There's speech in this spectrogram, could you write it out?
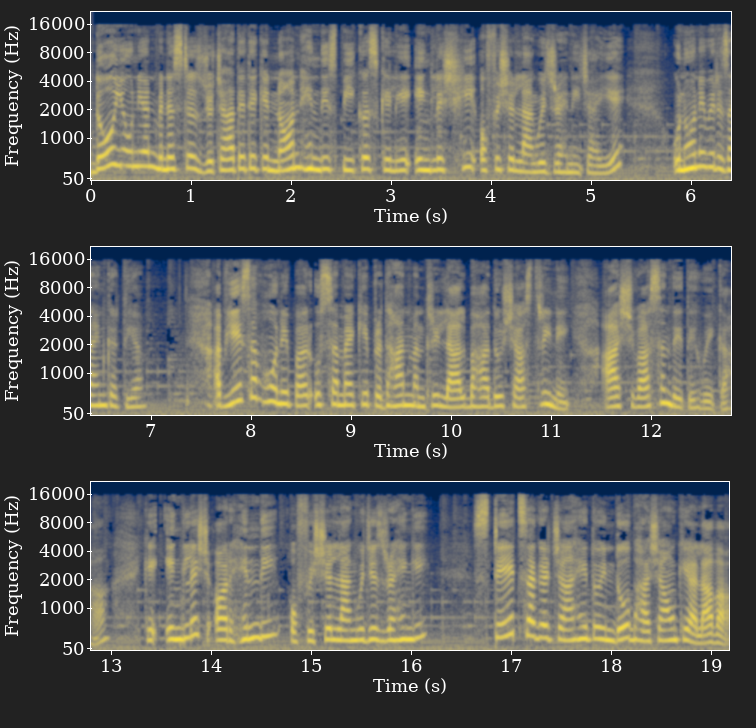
दो यूनियन मिनिस्टर्स जो चाहते थे कि नॉन हिंदी स्पीकर्स के लिए इंग्लिश ही ऑफिशियल लैंग्वेज रहनी चाहिए, उन्होंने भी रिजाइन कर दिया। अब ये सब होने पर उस समय के प्रधानमंत्री लाल बहादुर शास्त्री ने आश्वासन देते हुए कहा कि इंग्लिश और हिंदी ऑफिशियल लैंग्वेजेस रहेंगी। स्टेट्स अगर चाहें तो इन दो भाषाओं के अलावा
